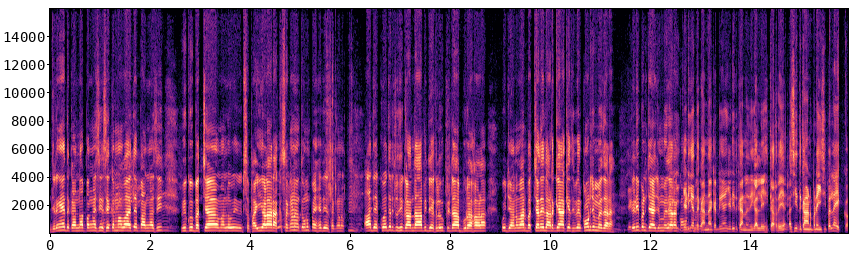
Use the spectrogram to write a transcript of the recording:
ਜਿਹੜੀਆਂ ਇਹ ਦੁਕਾਨਾਂ ਪਾਈਆਂ ਸੀ ਇਸੇ ਕੰਮਾਂ ਵਾਸਤੇ ਪਾਈਆਂ ਸੀ ਵੀ ਕੋਈ ਬੱਚਾ ਮੰਨ ਲਓ ਵੀ ਸਫ਼ਾਈ ਵਾਲਾ ਰੱਖ ਸਕਣ ਤੇ ਉਹਨੂੰ ਪੈਸੇ ਦੇ ਸਕਣ। ਆਹ ਦੇਖੋ ਇੱਧਰ ਤੁਸੀਂ ਗੰਦ ਆਪ ਹੀ ਦੇਖ ਲਓ ਵੀ ਕਿੱਡਾ ਬੁਰਾ ਹਾਲ ਆ। ਕੋਈ ਜਾਨਵਰ ਬੱਚਿਆਂ ਦੇ ਲੜ ਗਿਆ ਕਿ ਫਿਰ ਕੌਣ ਜ਼ਿੰਮੇਦਾਰ ਹੈ। ਕਿਹੜੀ ਪੰਚਾਇਤ ਜ਼ਿੰਮੇਦਾਰ ਆ? ਕੌਣ ਜਿਹੜੀਆਂ ਦੁਕਾਨਾਂ ਕੱਢੀਆਂ ਜਿਹੜੀ ਦੁਕਾਨਾਂ ਦੀ ਗੱਲ ਇਹ ਕਰ ਰਹੇ ਆ। ਅਸੀਂ ਦੁਕਾਨ ਬਣਾਈ ਸੀ ਪਹਿਲਾਂ ਇੱਕ।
